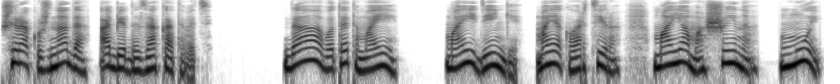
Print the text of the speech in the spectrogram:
Широко ж надо обеды закатывать. Да, вот это мои. Мои деньги, моя квартира, моя машина, мой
